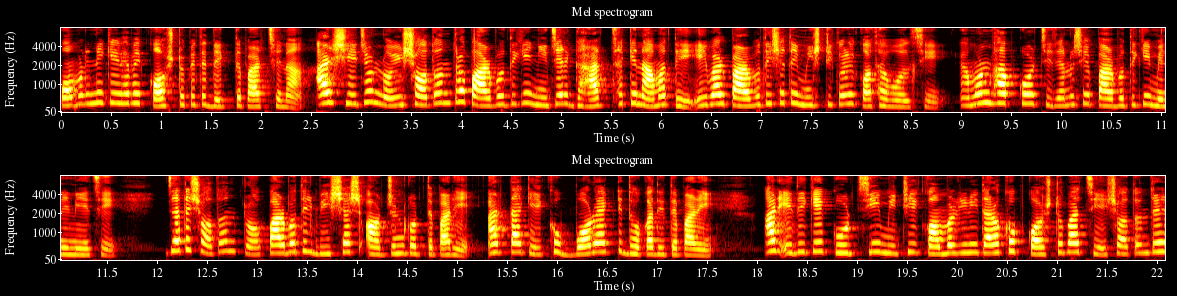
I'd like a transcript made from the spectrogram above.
কমলিনীকে এভাবে কষ্ট পেতে দেখতে পারছে না। আর সেজন্যই স্বতন্ত্র পার্বতীকে নিজের ঘাট থেকে নামাতে এবার পার্বতীর সাথে মিষ্টি করে কথা বলছে। এমন ভাব করছে যেন সে পার্বতীকে মেনে নিয়েছে, যাতে স্বতন্ত্র পার্বতীর বিশ্বাস অর্জন করতে পারে আর তাকে খুব বড় একটি ধোকা দিতে পারে। আর এদিকে কুর্চি, মিঠি কমলিনী তারা খুব কষ্ট পাচ্ছে স্বতন্ত্রের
